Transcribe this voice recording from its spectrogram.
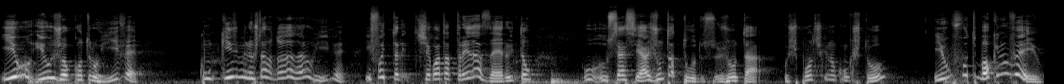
E o, e o jogo contra o River, com 15 minutos estava 2x0 o River. E foi, chegou a estar 3x0. Então, o, o CSA junta tudo. Junta os pontos que não conquistou e o futebol que não veio.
